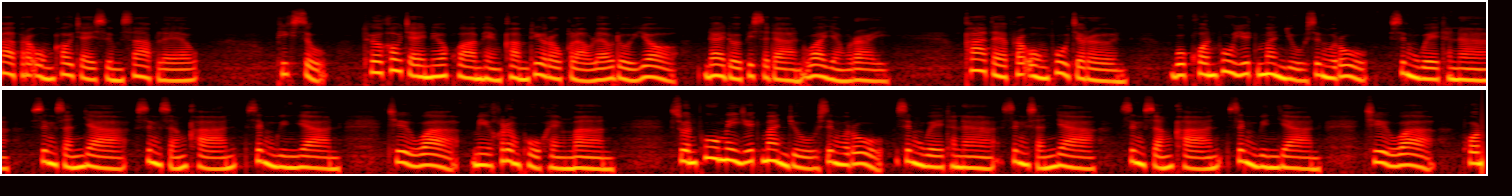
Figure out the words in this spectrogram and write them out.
ข้าพระองค์เข้าใจซึมซาบแล้ว ภิกษุ เธอเข้าใจเนื้อความแห่งคำที่เรากล่าวแล้วโดยย่อ ได้โดยพิสดารว่าอย่างไร ข้าแต่พระองค์ผู้เจริญ บุคคลผู้ยึดมั่นอยู่ซึ่งรูป ซึ่งเวทนา ซึ่งสัญญา ซึ่งสังขาร ซึ่งวิญญาณ ชื่อว่ามีเครื่องผูกแห่งมาร ส่วนผู้ไม่ยึดมั่นอยู่ ซึ่งรูป ซึ่งเวทนา ซึ่งสัญญา ซึ่งสังขาร ซึ่งวิญญาณ ชื่อว่าพ้น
